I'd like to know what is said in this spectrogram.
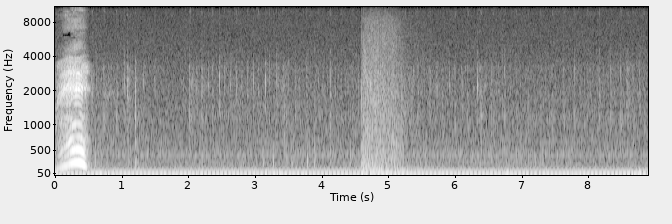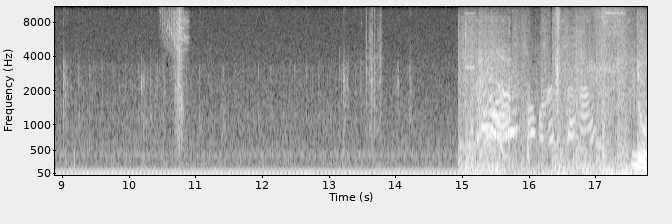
mẹ Con vừa lấy là hắn. đủ Ok, đi thôi. Move, grenade. Bom kìa. Flash đủ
